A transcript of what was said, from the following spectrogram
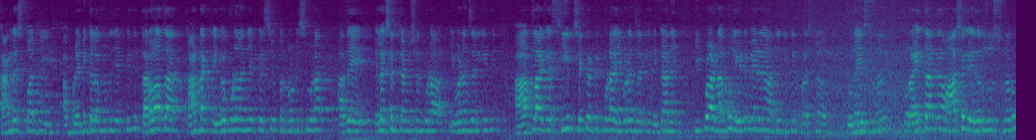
కాంగ్రెస్ పార్టీ అప్పుడు ఎన్నికల ముందు చెప్పింది. తర్వాత కాంట్రాక్ట్ ఇవ్వకూడదని చెప్పేసి ఒక నోటీస్ కూడా అదే ఎలక్షన్ కమిషన్ కూడా ఇవ్వడం జరిగింది. అట్లాగే చీఫ్ సెక్రటరీ కూడా ఇవ్వడం జరిగింది. కానీ ఇప్పుడు ఆ డబ్బులు ఎటు పోయినా అందు చిక్కిన ప్రశ్న ఉదయిస్తున్నది. ఇప్పుడు రైతాంగం ఆశగా ఎదురు చూస్తున్నారు.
